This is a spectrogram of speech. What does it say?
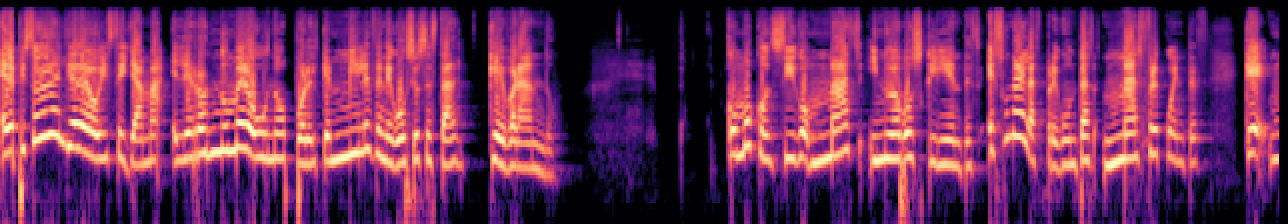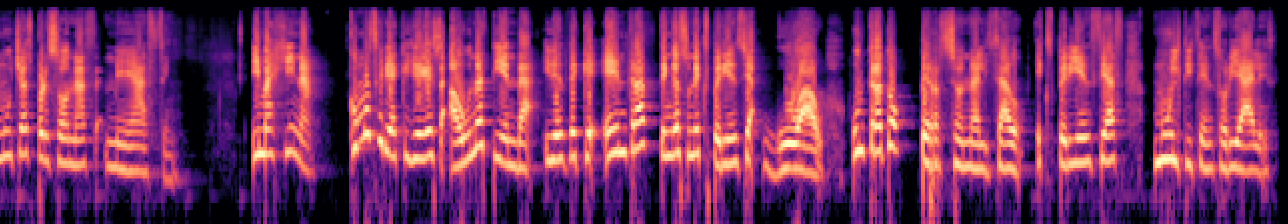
El episodio del día de hoy se llama El error número uno por el que miles de negocios están quebrando. ¿Cómo consigo más y nuevos clientes? Es una de las preguntas más frecuentes que muchas personas me hacen. Imagina, ¿Cómo sería que llegues a una tienda y desde que entras tengas una experiencia wow, un trato personalizado, experiencias multisensoriales?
